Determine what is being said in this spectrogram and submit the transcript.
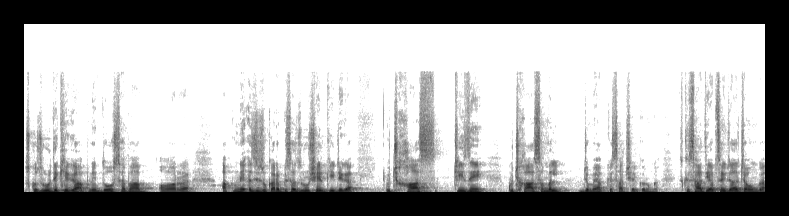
اس کو ضرور دیکھیے گا، اپنے دوست احباب اور اپنے عزیز و قرب کے ساتھ ضرور شیئر کیجیے گا۔ کچھ خاص چیزیں، کچھ خاص عمل جو میں آپ کے ساتھ شیئر کروں گا۔ اس کے ساتھ ہی آپ سے اجازت چاہوں گا۔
